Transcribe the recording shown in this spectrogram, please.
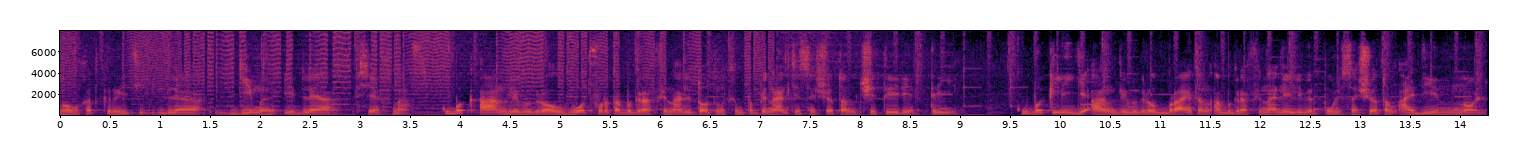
новых открытий для Димы и для всех нас. Кубок Англии выиграл Уотфорд, обыграв в финале Тоттенхэм по пенальти со счетом 4-3. Кубок Лиги Англии выиграл Брайтон, обыграв в финале Ливерпуль со счетом 1-0.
